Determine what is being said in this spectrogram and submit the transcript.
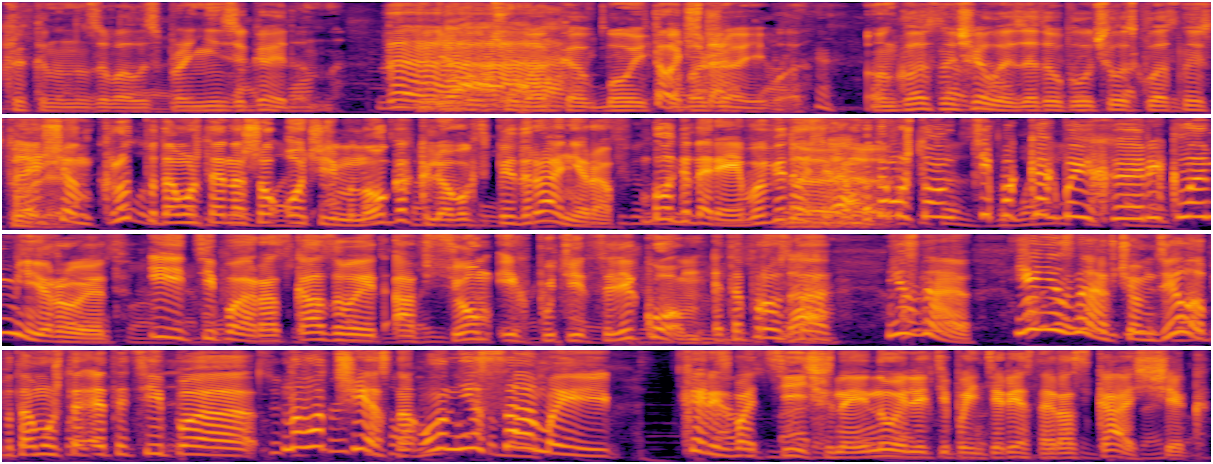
как она называлась, про Ниндзя Гайден. Да. Где был чувак ковбой, Точно. обожаю его. Он классно чел, из этого получилась классная А история. еще он крут, потому что я нашел очень много клевых спидранеров. Благодаря его видосикам. Да. Потому что он типа как бы их э, рекламирует. И типа рассказывает о всем их пути целиком. Это просто. Да. Не знаю. Я не знаю, в чем дело, потому что это типа. Ну вот честно, он не самый харизматичный, ну или типа интересный рассказчик.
